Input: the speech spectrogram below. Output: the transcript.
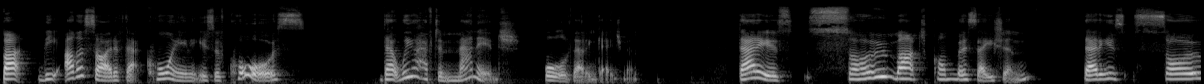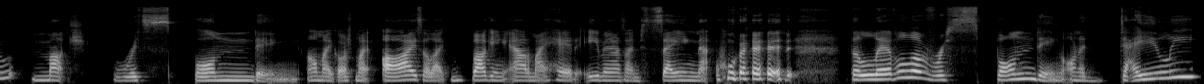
But the other side of that coin is, of course, that we have to manage all of that engagement. That is so much conversation. That is so much responding. Oh my gosh, my eyes are like bugging out of my head even as I'm saying that word. The level of responding on a daily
